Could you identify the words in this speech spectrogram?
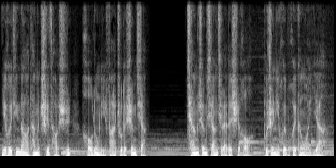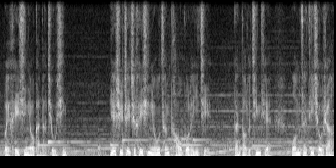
你会听到它们吃草时喉咙里发出的声响。枪声响起来的时候，不知你会不会跟我一样为黑犀牛感到揪心？也许这只黑犀牛曾逃过了一劫，但到了今天，我们在地球上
